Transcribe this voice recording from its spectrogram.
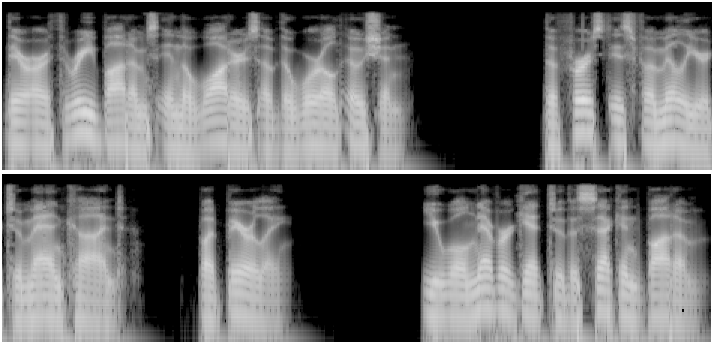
There are three bottoms in the waters of the world ocean. The first is familiar to mankind, but barely. You will never get to the second bottom.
